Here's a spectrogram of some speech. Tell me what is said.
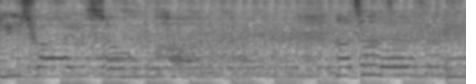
She tried so hard not to let me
